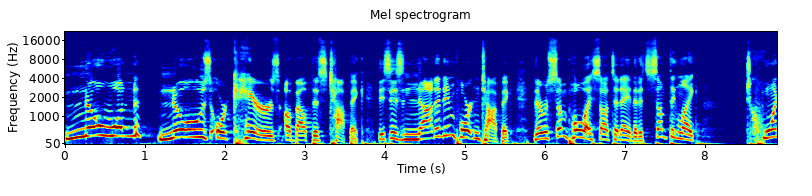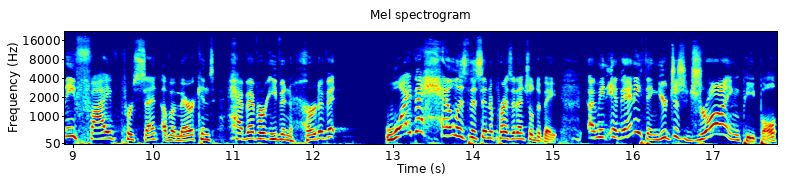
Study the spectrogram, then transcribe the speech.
No one knows or cares about this topic. This is not an important topic. There was some poll I saw today that it's something like 25% of Americans have ever even heard of it. Why the hell is this in a presidential debate? I mean, if anything, you're just drawing people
